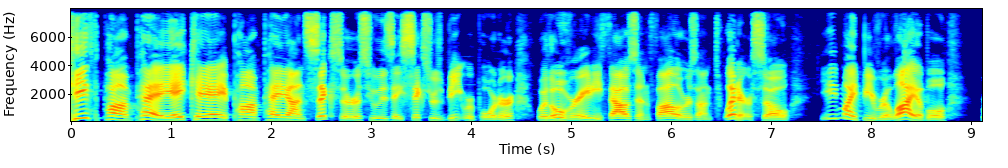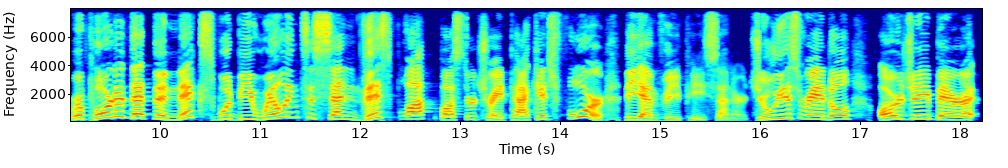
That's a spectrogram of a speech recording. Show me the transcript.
Keith Pompey, aka Pompey on Sixers, who is a Sixers beat reporter with over 80,000 followers on Twitter, so he might be reliable, reported that the Knicks would be willing to send this blockbuster trade package for the MVP center. Julius Randle, RJ Barrett,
